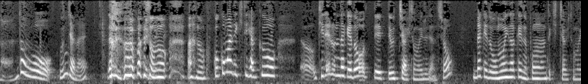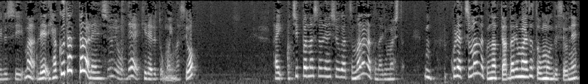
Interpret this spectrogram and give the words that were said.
なんだろう、運じゃない？やっぱりその、あの、ここまで来て100を切れるんだけどって言って打っちゃう人もいるじゃんでしょ？だけど思いがけぬポーンって切っちゃう人もいるし、まあ、100だったら練習量で切れると思いますよ。はい、打ちっぱなしの練習がつまらなくなりました。うん、これはつまんなくなって当たり前だと思うんですよね。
